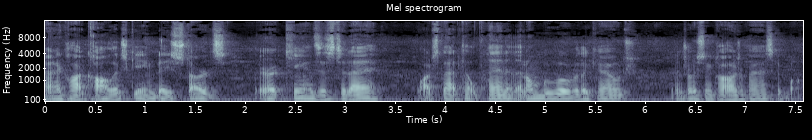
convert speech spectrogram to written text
9 o'clock college game day starts. They're at Kansas today. Watch that till 10, and then I'll move over the couch and enjoy some college basketball.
